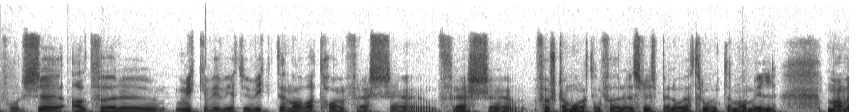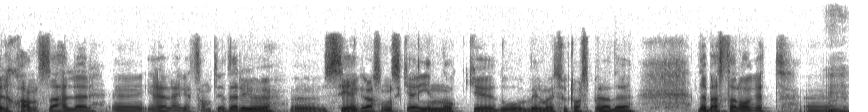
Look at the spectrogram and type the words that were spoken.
Fords eh, allt för eh, mycket. Vi vet ju vikten av att ha en fräsch, eh, fräsch första målet inför slutspel och jag tror inte man vill, man vill chansa heller i det här läget. Samtidigt är det ju segrar som ska in och då vill man ju såklart spela det, det bästa laget. Mm.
